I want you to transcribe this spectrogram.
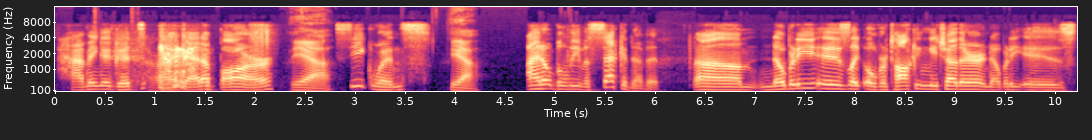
having a good time at a bar yeah, sequence. yeah, I don't believe a second of it. Um, nobody is like over talking each other. Nobody is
